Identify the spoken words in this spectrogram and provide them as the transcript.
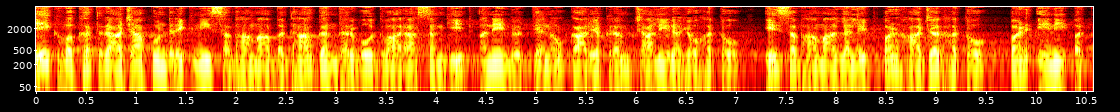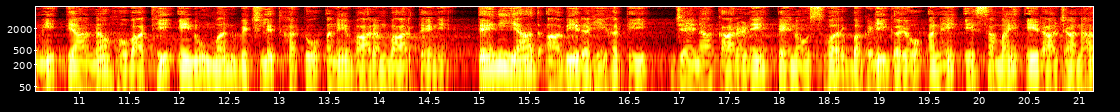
એક વખત રાજા પુંડરીકની સભામાં બધા ગંધર્વો દ્વારા સંગીત અને નૃત્યનો કાર્યક્રમ ચાલી રહ્યો હતો. એ સભામાં લલિત પણ હાજર હતો, પણ એની પત્ની ત્યાં ન હોવાથી એનું મન વિચલિત હતું અને વારંવાર તેને, તેની યાદ આવી રહી હતી, જેના કારણે તેનો સ્વર બગડી ગયો અને એ સમય એ રાજાના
